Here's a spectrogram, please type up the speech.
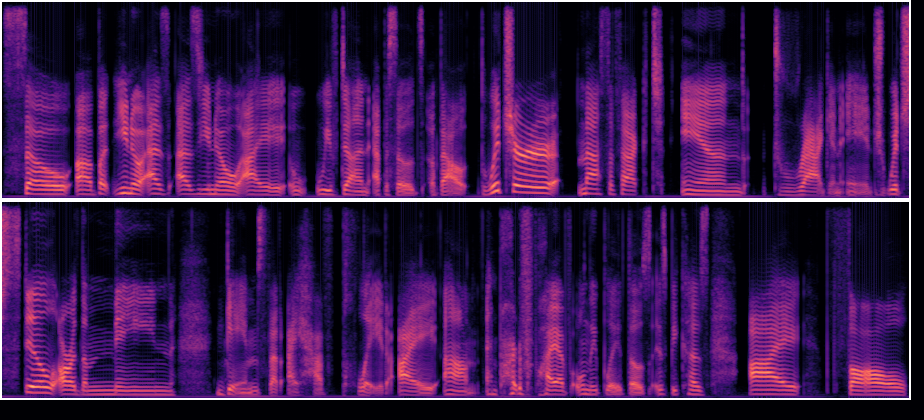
so, uh, but you know, as as you know, I we've done episodes about The Witcher, Mass Effect, and Dragon Age, which still are the main games that I have played. I um, and part of why I've only played those is because I fall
